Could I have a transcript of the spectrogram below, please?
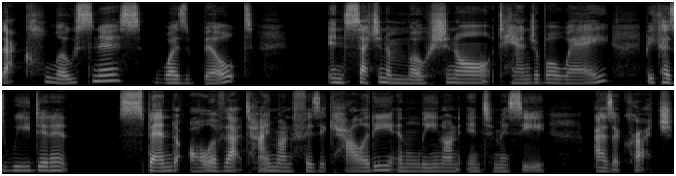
that closeness was built in such an emotional, tangible way because we didn't spend all of that time on physicality and lean on intimacy as a crutch.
